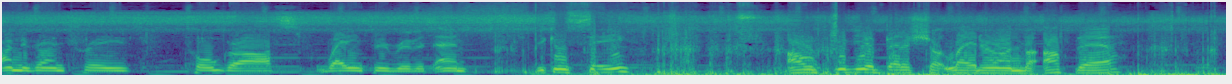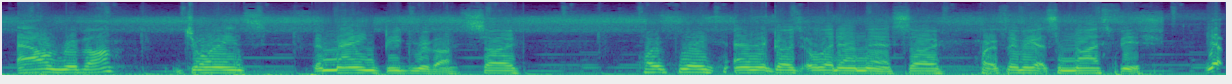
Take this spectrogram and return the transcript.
undergrown trees, tall grass, wading through rivers, and you can see I'll give you a better shot later on, but up there, our river joins the main big river. So hopefully, and it goes all the way down there. So hopefully we get some nice fish. Yep,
